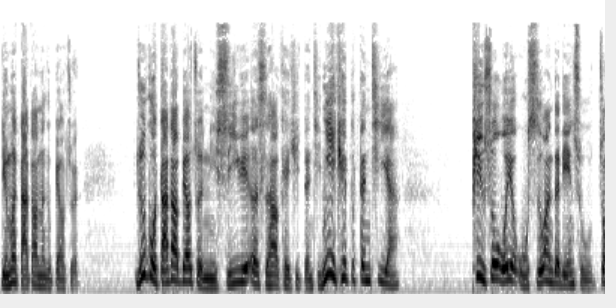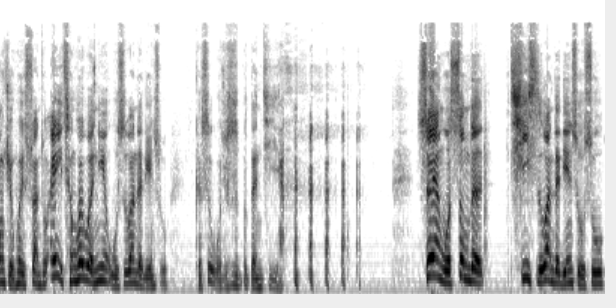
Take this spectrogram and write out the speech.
有没有达到那个标准。如果达到标准，你十一月二十号可以去登记，你也可以不登记呀、譬如说，我有五十万的联署，中选会算出，哎，陈慧文，你有五十万的联署，可是我就是不登记呀、啊。虽然我送的七十万的联署书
